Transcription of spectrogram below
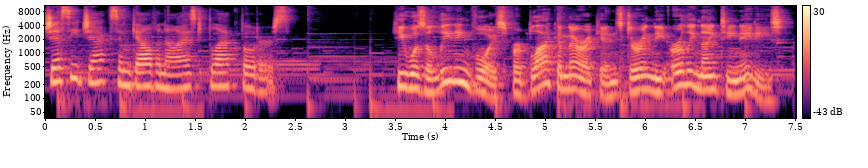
Jesse Jackson galvanized black voters. He was a leading voice for black Americans during the early 1980s,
